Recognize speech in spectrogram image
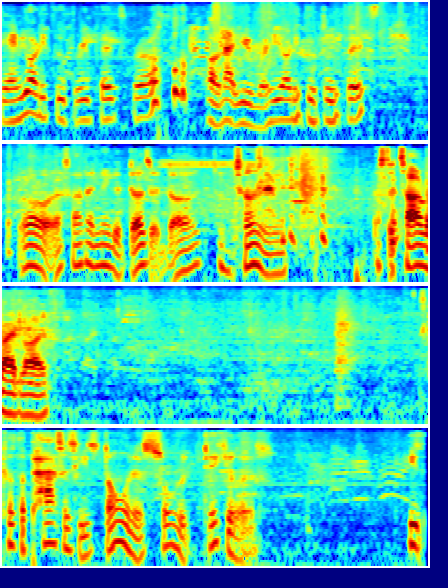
Damn, you already threw three picks, bro. oh, not you, but he already threw three picks. Bro, that's how that nigga does it, dog. I'm telling you. That's the Tyrod life. It's because the passes he's throwing is so ridiculous. He's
